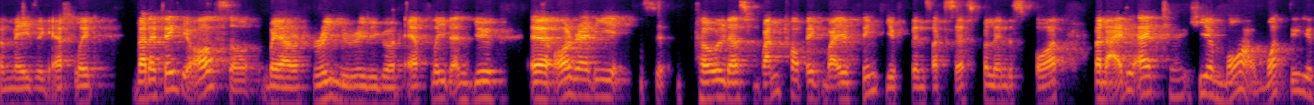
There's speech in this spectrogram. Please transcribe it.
Amazing athlete, but I think you also were a really really good athlete, and you uh, already told us one topic why you think you've been successful in the sport. But I'd like to hear more. What do you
